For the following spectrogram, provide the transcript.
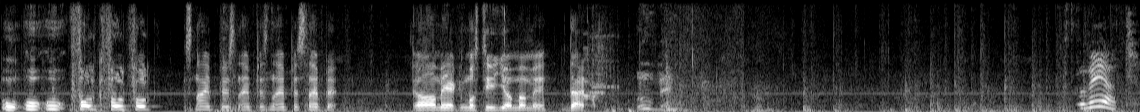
Oh, oh, oh, folk, folk, folk. Sniper, sniper, sniper, sniper. Ja, men jag måste ju gömma mig. Där. Jag vet.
